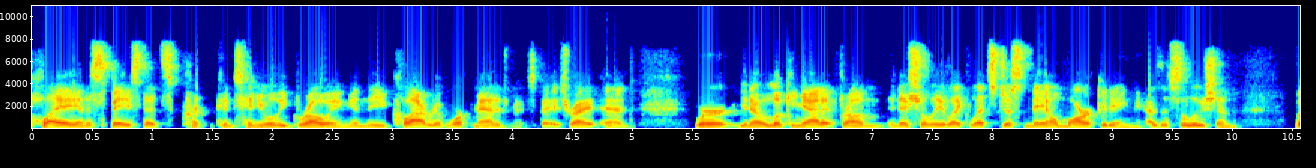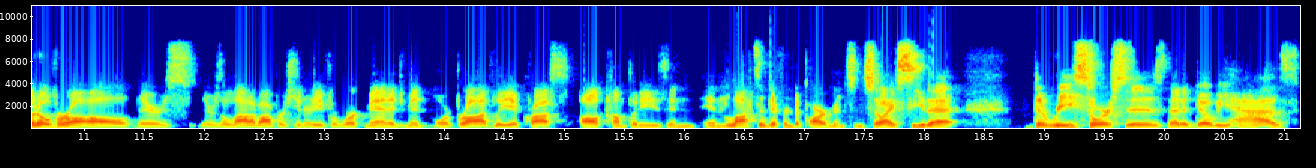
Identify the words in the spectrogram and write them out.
play in a space that's continually growing in the collaborative work management space, right? And we're, you know, looking at it from initially like, let's just nail marketing as a solution. but overall, there's there's a lot of opportunity for work management more broadly across all companies in in lots of different departments. And so I see that the resources that Adobe has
